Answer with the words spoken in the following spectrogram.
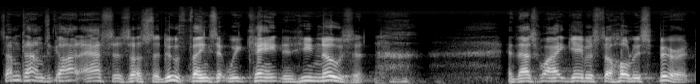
sometimes God asks us to do things that we can't, and He knows it. and that's why He gave us the Holy Spirit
